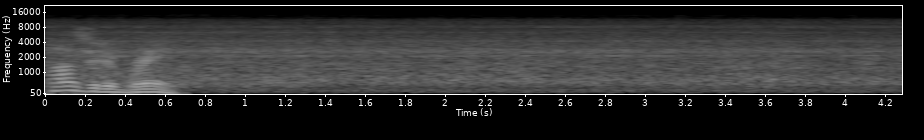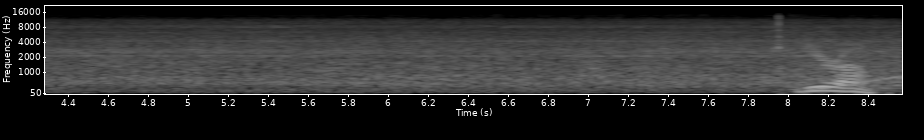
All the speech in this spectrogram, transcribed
Positive rate. Gear up.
